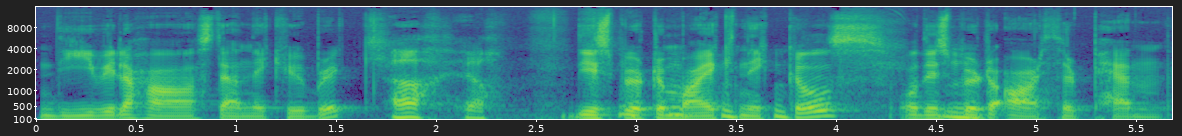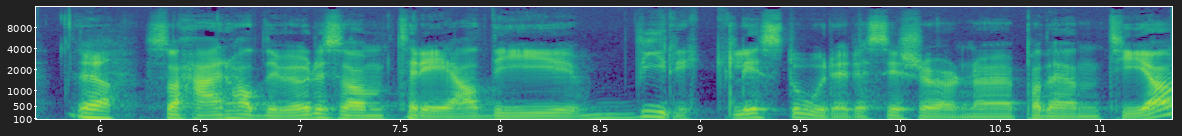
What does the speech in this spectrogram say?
De ville ha Stanley Kubrick. Ah, ja. De spurte Mike Nichols, og de spurte Arthur Penn. Ja. Så her hadde vi jo liksom tre av de virkelig store regissørene på den tida.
